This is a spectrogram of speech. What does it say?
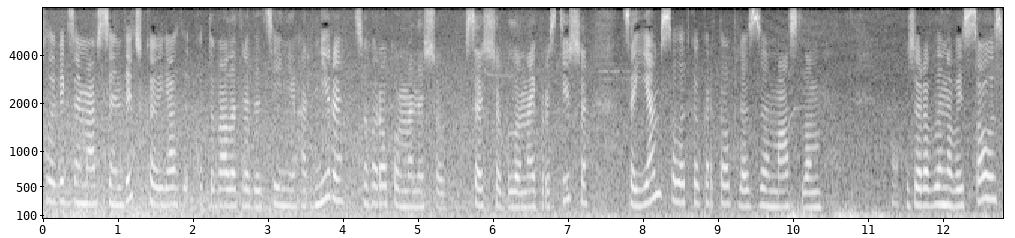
чоловік займався індичкою, я готувала традиційні гарніри. Цього року в мене що все, що було найпростіше, це єм солодка картопля з маслом, журавлиновий соус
